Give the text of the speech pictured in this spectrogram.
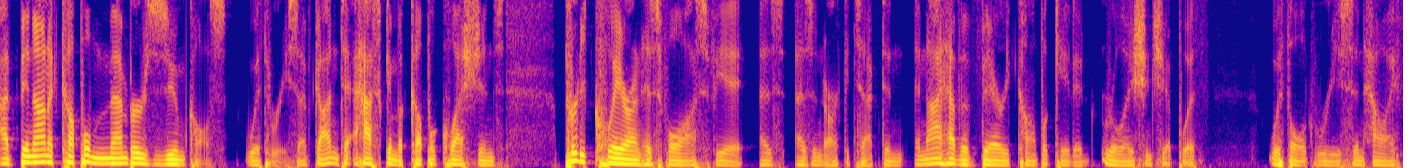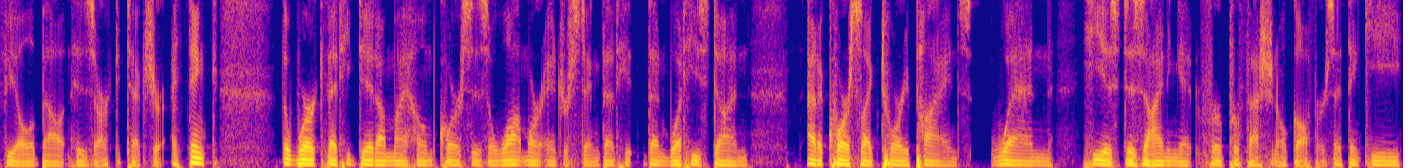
I've been on a couple members' Zoom calls with Rees. I've gotten to ask him a couple questions, pretty clear on his philosophy as as an architect, and and I have a very complicated relationship with with old Rees and how I feel about his architecture. I think the work that he did on my home course is a lot more interesting that he, than what he's done at a course like Torrey Pines when he is designing it for professional golfers. I think he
